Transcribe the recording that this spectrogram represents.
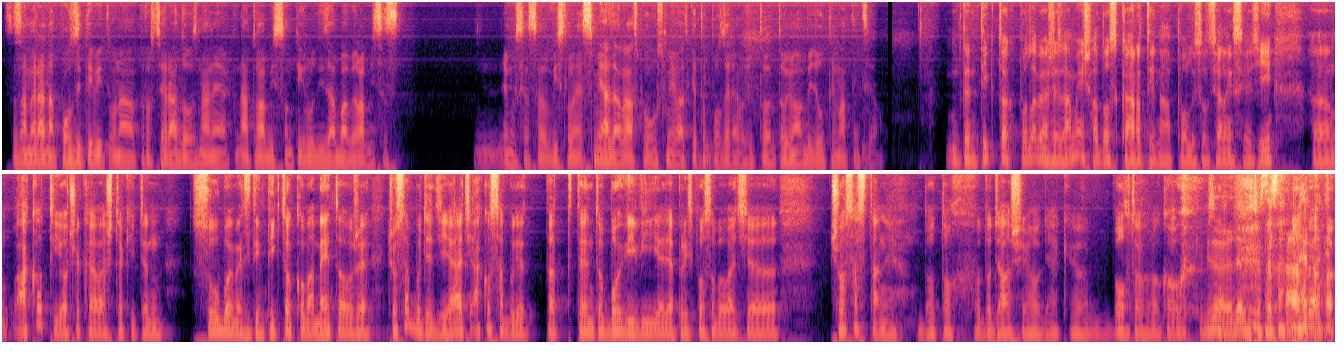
sa zamerať na pozitivitu, na proste radosť, na, nejak, na to, aby som tých ľudí zabavil, aby sa nemusia sa vyslovene smiať, ale aspoň usmievať, keď to pozerajú. Že to, to by mal byť ultimátny cieľ ten TikTok podľa mňa, že zamiešal dosť karty na poli sociálnych sietí. Um, ako ty očakávaš taký ten súboj medzi tým TikTokom a metou, že čo sa bude diať, ako sa bude tá, tento boj vyvíjať a prispôsobovať, e, čo sa stane do, toho, do ďalšieho nejakého dvoch, troch rokov? Keby sme vedeli, čo sa stane, tak,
